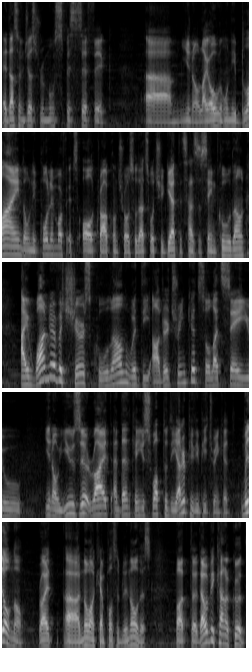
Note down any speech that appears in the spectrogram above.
It doesn't just remove specific, um, you know, like oh, only blind, only polymorph. It's all crowd control. So that's what you get. It has the same cooldown. I wonder if it shares cooldown with the other trinket. So let's say you, you know, use it, right? And then can you swap to the other PvP trinket? We don't know, right? Uh, no one can possibly know this. But uh, that would be kind of good.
